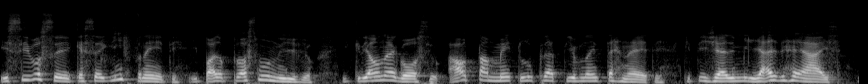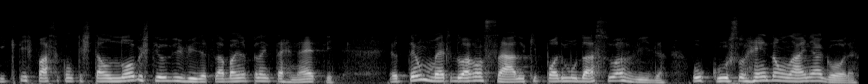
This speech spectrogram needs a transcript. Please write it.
E se você quer seguir em frente e para o próximo nível e criar um negócio altamente lucrativo na internet, que te gere milhares de reais e que te faça conquistar um novo estilo de vida trabalhando pela internet, eu tenho um método avançado que pode mudar a sua vida, o curso Renda Online Agora.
